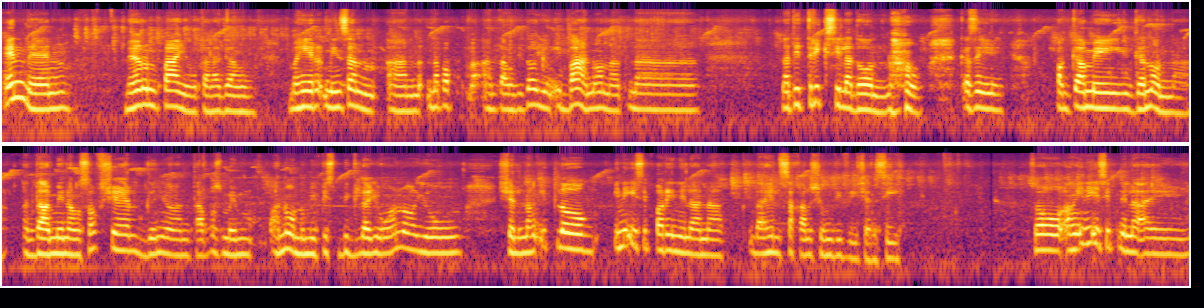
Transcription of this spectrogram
And then, meron pa yung talagang mahirap, minsan, uh, napap, ang tawag dito, yung iba, no, na, na natitrick sila doon. Kasi, pagka may ganon na ang dami ng soft shell, ganyan, tapos may ano, lumipis bigla yung ano, yung shell ng itlog, iniisip pa rin nila na dahil sa calcium deficiency. So, ang iniisip nila ay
